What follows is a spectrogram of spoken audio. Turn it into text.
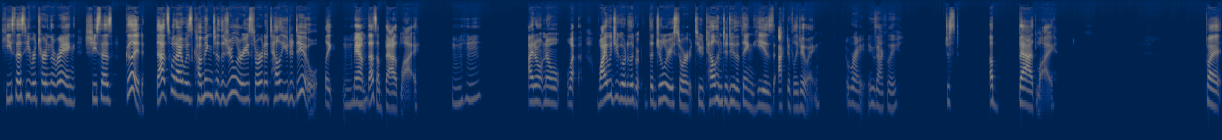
He says he returned the ring. She says, good. That's what I was coming to the jewelry store to tell you to do. Like, ma'am, that's a bad lie. Mm-hmm. I don't know what. Why would you go to the the jewelry store to tell him to do the thing he is actively doing? Right, exactly. just a bad lie. But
